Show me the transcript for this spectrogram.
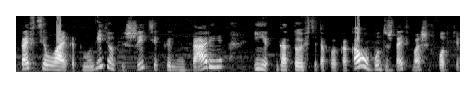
Ставьте лайк этому видео, пишите комментарии и готовьте такое какао. Буду ждать ваши фотки.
